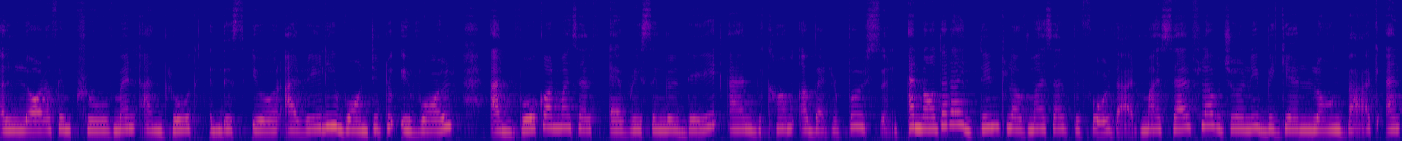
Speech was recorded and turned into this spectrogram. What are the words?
a lot of improvement and growth in this year. I really wanted to evolve and work on myself every single day and become a better person. And not that I didn't love myself before that, my self love journey began long back, and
